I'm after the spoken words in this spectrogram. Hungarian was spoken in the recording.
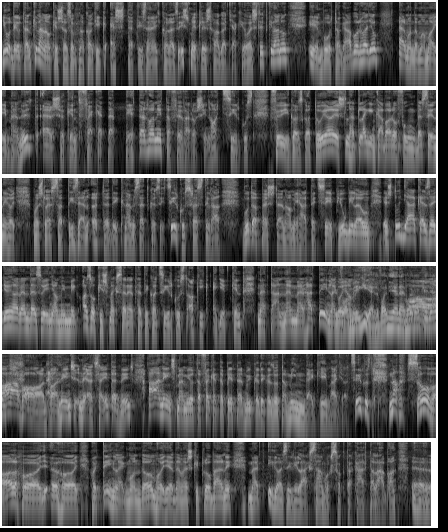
Jó délután kívánok, és azoknak, akik este 11-kor az ismétlést hallgatják, jó estét kívánok. Én Bóta Gábor vagyok, elmondom a mai menüt, elsőként Fekete Péter van itt, a fővárosi nagy cirkusz főigazgatója, és hát leginkább arról fogunk beszélni, hogy most lesz a 15. Nemzetközi Cirkuszfesztivál Budapesten, ami hát egy szép jubileum, és tudják, ez egy olyan rendezvény, ami még azok is megszerethetik a cirkuszt, akik egyébként netán nem, mert hát tényleg van olyan... Van még ilyen? Van ilyen ember, van, aki nem... Á, van, van, nincs, szerinted nincs? Á, nincs, mert mióta Fekete Péter működik, azóta mindenki vágya a cirkuszt. Na, szóval, hogy, hogy, hogy tényleg mondom, hogy érdemes kipróbálni, mert igazi világszámok szoktak általában,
